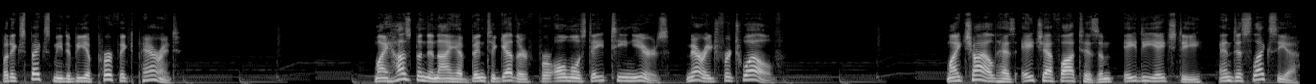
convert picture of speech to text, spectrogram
but expects me to be a perfect parent. My husband and I have been together for almost 18 years, married for 12. My child has HF autism, ADHD, and dyslexia.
